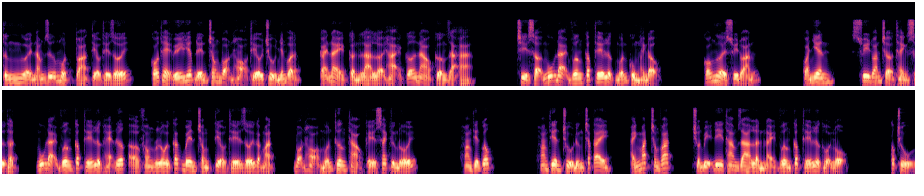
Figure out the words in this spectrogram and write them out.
từng người nắm giữ một tòa tiểu thế giới, có thể uy hiếp đến trong bọn họ thiếu chủ nhân vật, cái này cần là lợi hại cỡ nào cường giả a Chỉ sợ ngũ đại vương cấp thế lực muốn cùng hành động. Có người suy đoán. Quả nhiên, suy đoán trở thành sự thật, ngũ đại vương cấp thế lực hẹn ước ở phong lôi các bên trong tiểu thế giới gặp mặt, bọn họ muốn thương thảo kế sách tương đối. Hoàng Thiên Cốc. Hoàng Thiên chủ đứng chắp tay, ánh mắt trong vắt, chuẩn bị đi tham gia lần này vương cấp thế lực hội ngộ. Cốc chủ.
